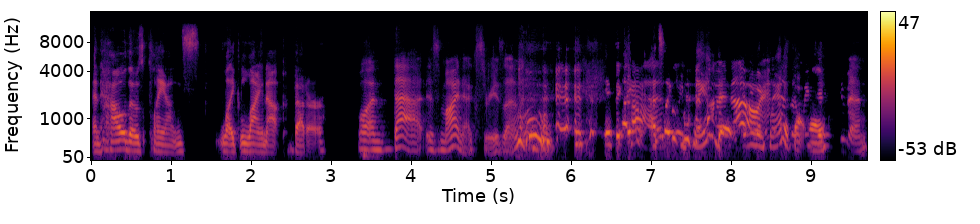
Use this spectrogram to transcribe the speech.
and how those plans like line up better well, and that is my next reason. because, like, we planned it. Know, we planned it that way. Even.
